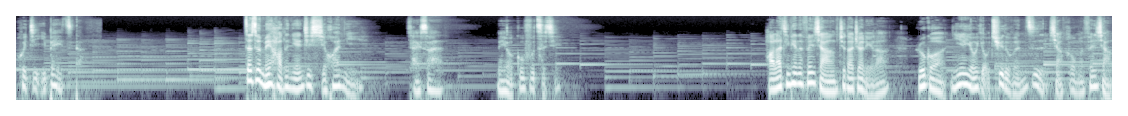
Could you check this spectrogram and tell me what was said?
会记一辈子的，在最美好的年纪喜欢你，才算没有辜负自己。好了，今天的分享就到这里了。如果你也有有趣的文字想和我们分享，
